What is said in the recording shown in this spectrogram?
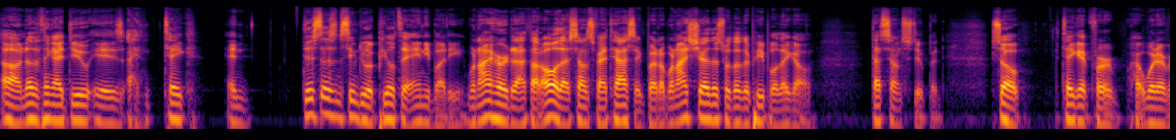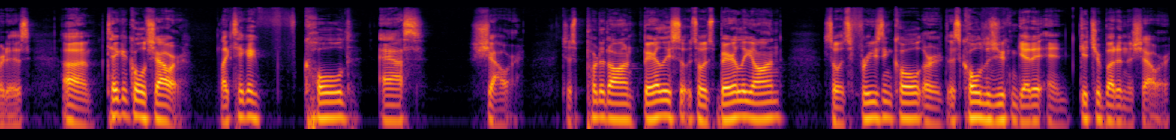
Uh, another thing I do is I take and this doesn't seem to appeal to anybody. When I heard it, I thought, oh, that sounds fantastic. But when I share this with other people, they go, that sounds stupid. So take it for whatever it is. Uh, take a cold shower. Like take a cold ass shower. Just put it on barely so, so it's barely on. So it's freezing cold or as cold as you can get it and get your butt in the shower.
